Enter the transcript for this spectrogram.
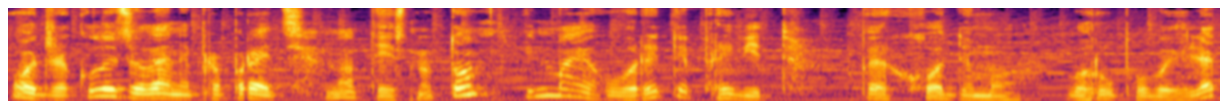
Отже, коли зелений прапорець натиснуто, він має говорити Привіт. Переходимо в групу вигляд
